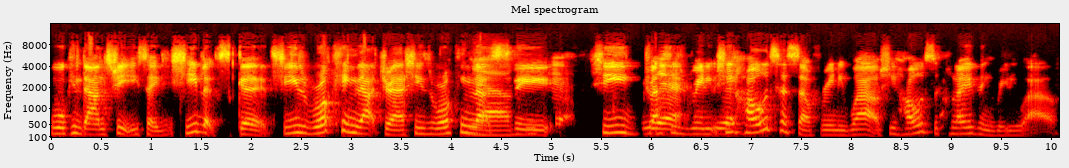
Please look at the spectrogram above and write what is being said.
walking down the street. You say she looks good. She's rocking that dress. She's rocking Yeah. that suit. She dresses Yeah, really. She holds herself really well. She holds the clothing really well.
